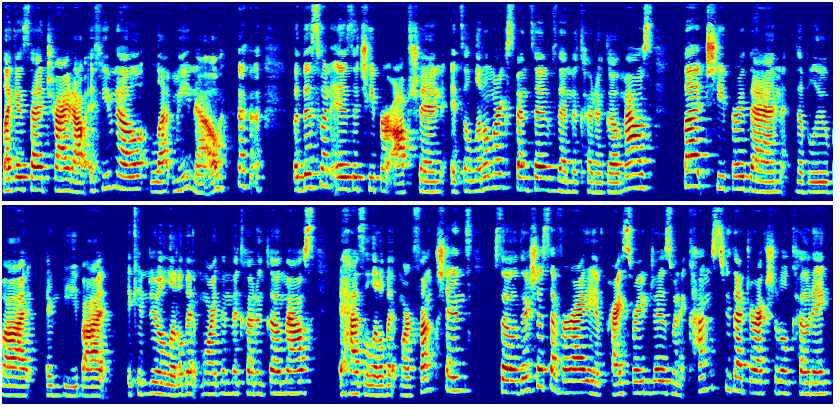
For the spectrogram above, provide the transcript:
Like I said, try it out. If you know, let me know. but this one is a cheaper option. It's a little more expensive than the and Go mouse, but cheaper than the Bluebot and Bee-Bot. It can do a little bit more than the and Go mouse. It has a little bit more functions. So there's just a variety of price ranges when it comes to that directional coding.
